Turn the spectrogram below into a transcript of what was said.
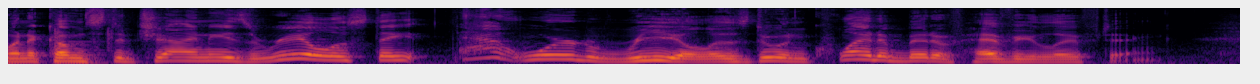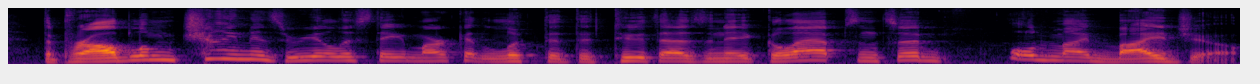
When it comes to Chinese real estate, that word real is doing quite a bit of heavy lifting. The problem? China's real estate market looked at the 2008 collapse and said, hold my baijiu.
